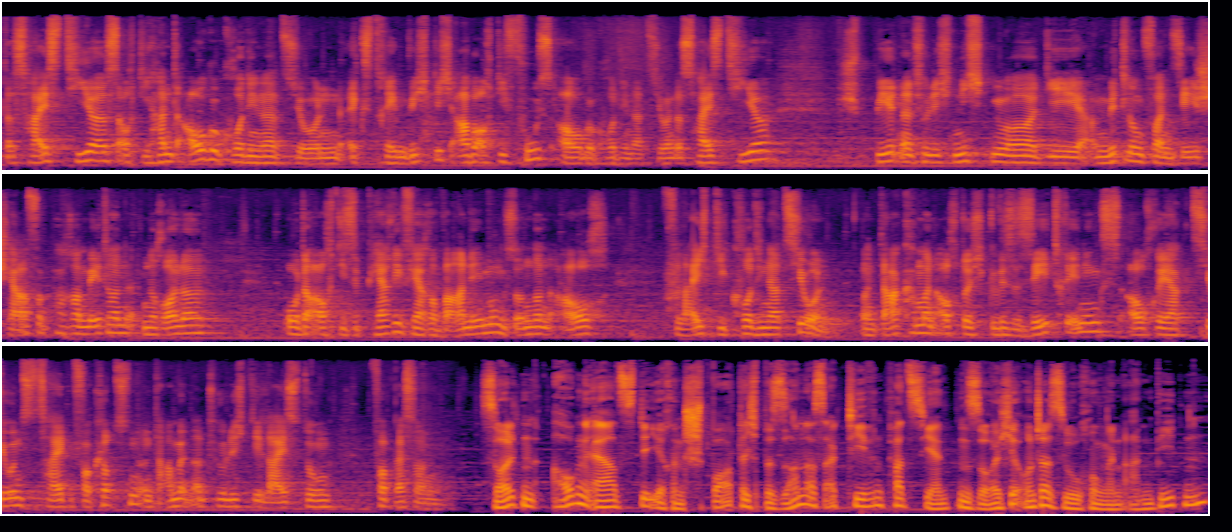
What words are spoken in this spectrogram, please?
das heißt, hier ist auch die Hand-Auge-Koordination extrem wichtig, aber auch die Fuß-Auge-Koordination. Das heißt, hier spielt natürlich nicht nur die Ermittlung von Sehschärfeparametern eine Rolle oder auch diese periphere Wahrnehmung, sondern auch vielleicht die Koordination. Und da kann man auch durch gewisse Sehtrainings auch Reaktionszeiten verkürzen und damit natürlich die Leistung verbessern. Sollten Augenärzte ihren sportlich besonders aktiven Patienten solche Untersuchungen anbieten?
